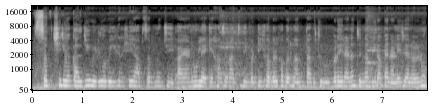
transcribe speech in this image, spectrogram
ਸਤਿ ਸ਼੍ਰੀ ਅਕਾਲ ਜੀ, ਵੀਡੀਓ ਵੇਖ ਰਹੇ ਆਪ ਸਭ ਨੂੰ ਜੀ ਆਇਆਂ ਨੂੰ ਲੈ ਕੇ ਹਾਜ਼ਰ ਅੱਜ ਦੀ ਵੱਡੀ ਖਬਰ ਖਬਰ ਨਾਲ ਤੱਕ ਜ਼ਰੂਰ ਬਣੇ ਰਹਿਣਾ ਜਿੰਨਾ ਵੀਰਾਂ ਭੈਣਾਂ ਨੇ ਚੈਨਲ ਨੂੰ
